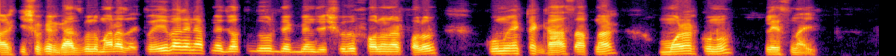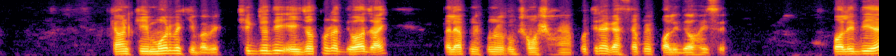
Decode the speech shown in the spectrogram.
আর কৃষকের গাছগুলো মারা যায়। তো এই বাগানে আপনি যতদূর দেখবেন যে শুধু ফলন আর ফলন, কোনো একটা গাছ আপনার মরার কোনো প্লেস নাই। কারণ কি মরবে কীভাবে? ঠিক যদি এই যত্নটা দেওয়া যায়, তাহলে আপনার কোনো রকম সমস্যা হয় না। প্রতিটা গাছে আপনি পলি দেওয়া হয়েছে। পলি দিয়ে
